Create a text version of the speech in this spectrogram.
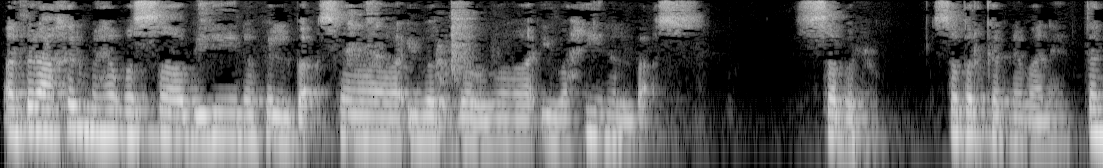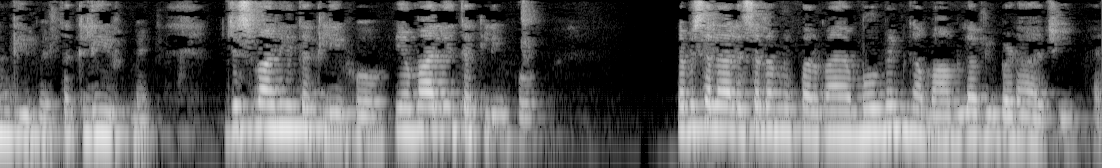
اور پھر آخر میں ہے والصابرین فی البأساء والضراء وحین البأس۔ صبر۔ صبر کرنے والے ہیں، تنگی میں، تکلیف میں، جسمانی تکلیف ہو یا مالی تکلیف ہو۔ نبی صلی اللہ علیہ وسلم نے فرمایا، مومن کا معاملہ بھی بڑا عجیب ہے۔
